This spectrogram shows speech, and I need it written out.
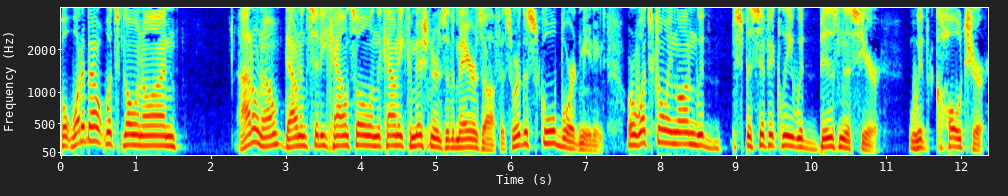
But what about what's going on? I don't know, down in city council and the county commissioners or the mayor's office or the school board meetings or what's going on with specifically with business here, with culture.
